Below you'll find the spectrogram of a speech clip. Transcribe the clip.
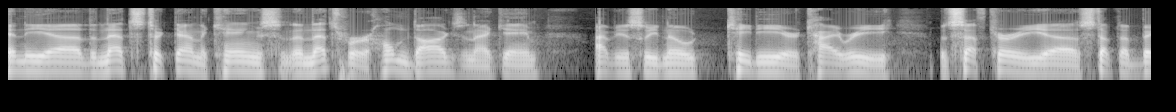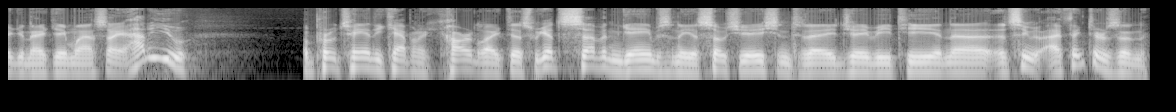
and the uh, the Nets took down the Kings. The Nets were home dogs in that game. Obviously, no KD or Kyrie, but Seth Curry uh, stepped up big in that game last night. How do you approach handicapping a card like this? We got seven games in the association today, JVT, and uh, it seems I think there's an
